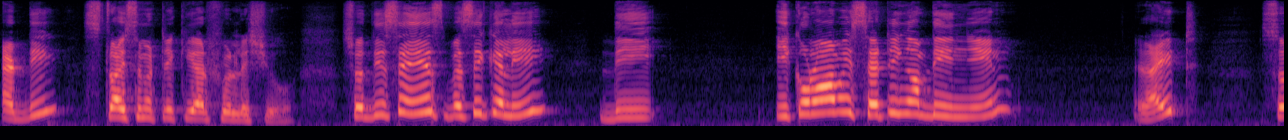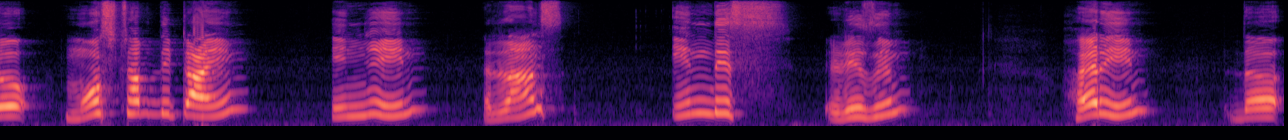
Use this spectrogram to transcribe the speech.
at the stoichiometric air fuel ratio. So, this is basically the economy setting of the engine right. So, most of the time engine runs in this regime wherein the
